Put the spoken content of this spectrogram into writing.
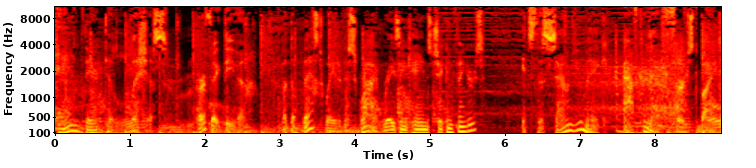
and they're delicious. Perfect even. But the best way to describe Raising Cane's chicken fingers? It's the sound you make after that first bite.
